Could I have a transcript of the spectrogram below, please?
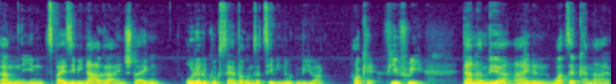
ähm, in zwei Seminare einsteigen oder du guckst dir einfach unser 10-Minuten-Video an. Okay, feel free. Dann haben wir einen WhatsApp-Kanal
